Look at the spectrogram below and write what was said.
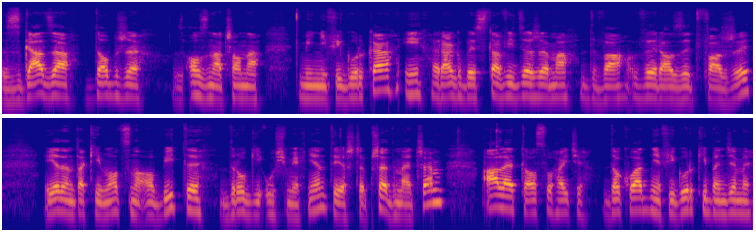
zgadza dobrze oznaczona minifigurka i ragbysta widzę, że ma dwa wyrazy twarzy. Jeden taki mocno obity, drugi uśmiechnięty jeszcze przed meczem, ale to słuchajcie, dokładnie figurki będziemy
